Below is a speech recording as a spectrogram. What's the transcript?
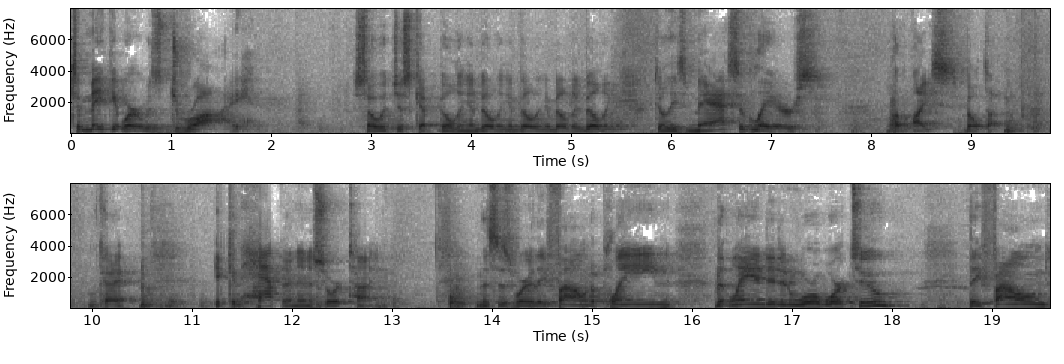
to make it where it was dry. So it just kept building and building and building and building and building till these massive layers of ice built up. Okay? It can happen in a short time. And this is where they found a plane that landed in World War II. They found,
